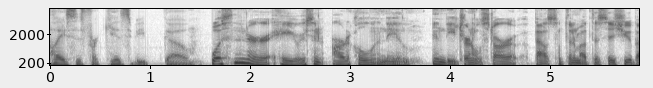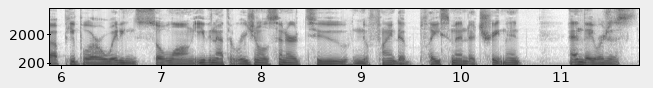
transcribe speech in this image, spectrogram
places for kids to be go. Wasn't there a recent article in the in the Journal Star about something about this issue about people are waiting so long, even at the regional center, to you know, find a placement, a treatment, and they were just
